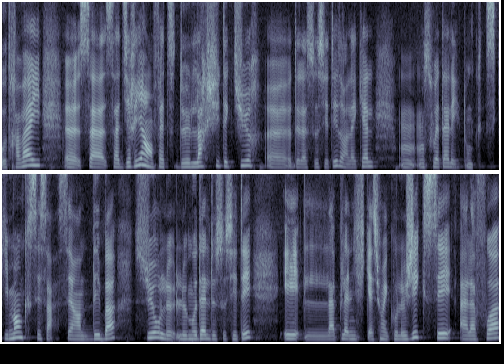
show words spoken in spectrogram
au travail, ça, ça dit rien en fait de l'architecture euh, de la société dans laquelle on, souhaite aller. Donc, ce qui manque, c'est ça, c'est un débat sur le, modèle de société. Et la planification écologique, c'est à la fois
